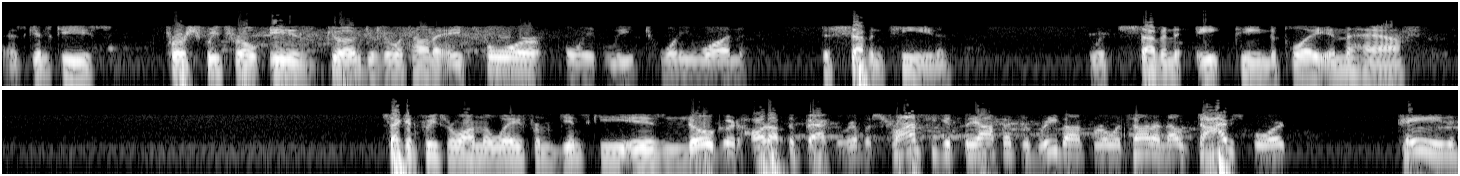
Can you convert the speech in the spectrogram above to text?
As Ginsky's First free throw is good. Gives Owatonna a four-point lead, 21 to 17, with 7:18 to play in the half. Second free throw on the way from Ginsky is no good. Hard off the back of the rim, but Stronsky gets the offensive rebound for Owatonna. Now dives for it. Payne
